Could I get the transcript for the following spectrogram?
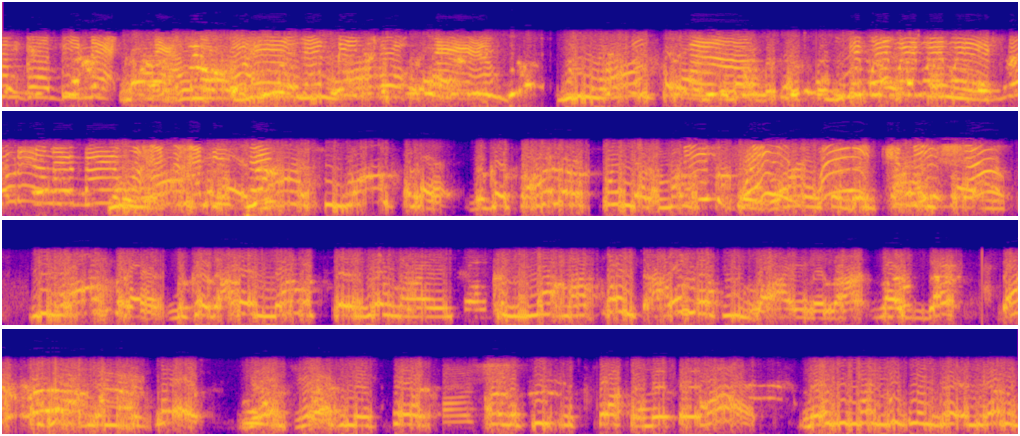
I'm going to be next. Now, go ahead, let me talk now. Wait, wait, wait, wait, wait. Slow down, everybody. I, I just said. Because for her to assume that a motherfucker Wait, is lying because they Kanisha. you wrong for that. Because I don't never say you're lying because it's not my place. I don't know if you're lying or not. Like, that, that's the problem right there. Your judgment towards other people's stuff and what they have. Maybe my husband didn't never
